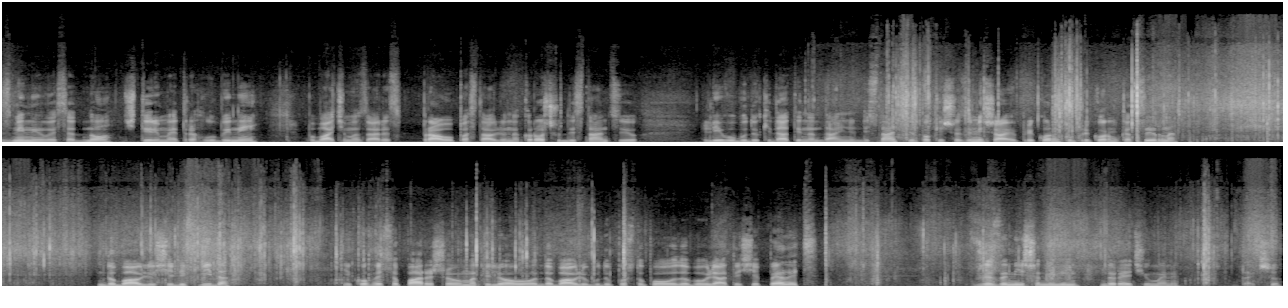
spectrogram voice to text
змінилося дно 4 метри глибини. Побачимо зараз. Праву поставлю на коротшу дистанцію, ліву буду кидати на дальню дистанцію. Поки що замішаю прикормку, прикормка сирна. Добавлю ще ліквіда якогось опаришевого мотильового. Добавлю, буду поступово додавати ще пелець. Вже замішаний він, до речі, у мене. Так що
